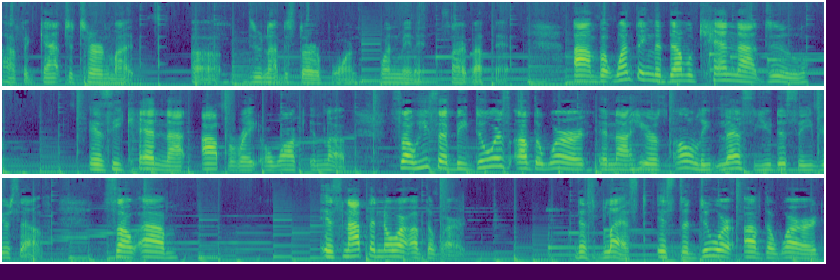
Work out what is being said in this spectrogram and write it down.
I forgot to turn my uh, do not disturb on. One minute. Sorry about that. Um, but one thing the devil cannot do is he cannot operate or walk in love. So he said, Be doers of the word and not hearers only, lest you deceive yourself. So um, it's not the knower of the word that's blessed, it's the doer of the word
